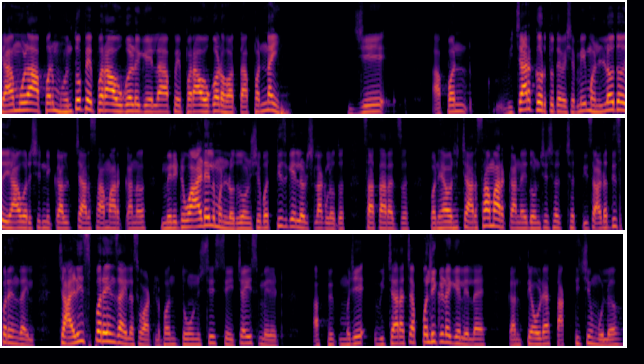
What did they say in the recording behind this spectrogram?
त्यामुळं आपण म्हणतो पेपर अवघड गेला पेपर अवघड होता पण नाही. जे आपण विचार करतो त्यापेक्षा मी म्हणलं होतं ह्या वर्षी निकाल चार सहा मार्कानं मेरिट वाढेल म्हणलं होतं. दोनशे बत्तीस गेल्या वर्षी लागलं होतं साताराचं. पण ह्या वर्षी चार सहा मार्कानं दोनशे छत्तीस अडतीस पर्यंत जाईल. चाळीस पर्यंत जाईल असं वाटलं पण दोनशे सेहेचाळीस मेरिट म्हणजे विचाराच्या पलीकडे गेलेलं आहे. कारण तेवढ्या ताकदीची मुलं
